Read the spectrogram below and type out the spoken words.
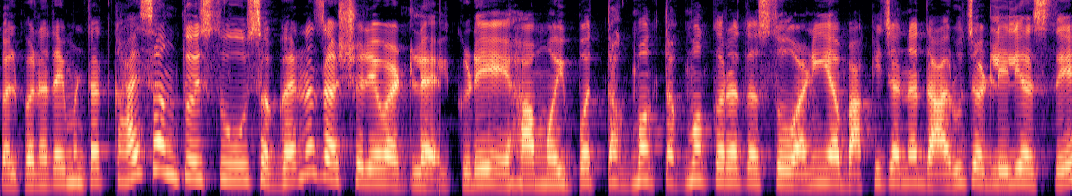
कल्पनाताई म्हणतात काय सांगतोयस तू? सगळ्यांनाच आश्चर्य वाटलंय. इकडे हा मैपत तगमग तगमग करत असतो आणि या बाकीच्यांना दारू चढलेली असते.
